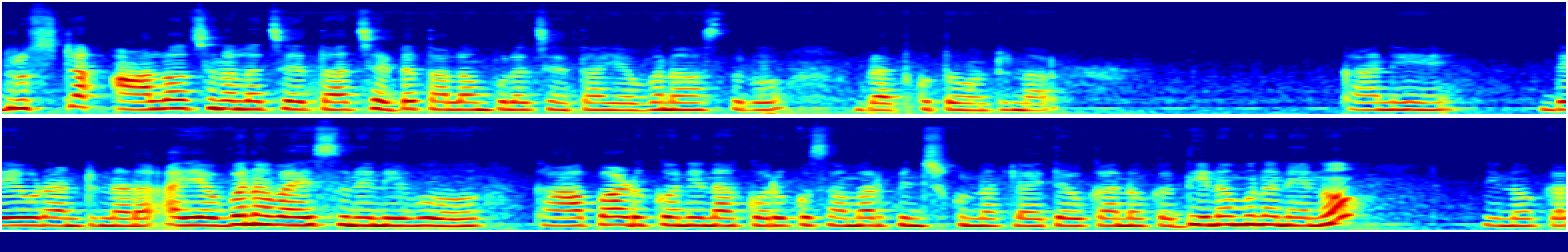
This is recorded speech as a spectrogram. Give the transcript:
దృష్ట ఆలోచనల చేత చెడ్డ తలంపుల చేత యవ్వనాస్తులు బ్రతుకుతూ ఉంటున్నారు. కానీ దేవుడు అంటున్నాడు ఆ యవ్వన వయస్సుని నీవు కాపాడుకొని నా కొరకు సమర్పించుకున్నట్లయితే ఒకనొక దినమున నేను నేను ఒక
